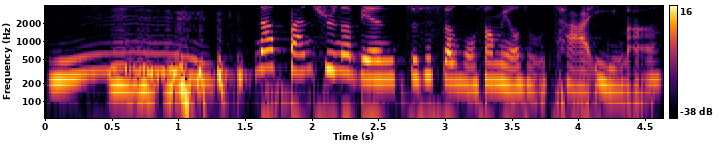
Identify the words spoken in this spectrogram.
嗯嗯嗯？那搬去那边就是生活上面有什么差异吗？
